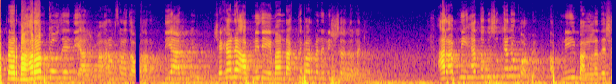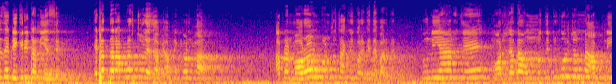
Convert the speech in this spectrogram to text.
আপনার মাহারামকেও যে দিয়ে আসবে মাহারাম ছাড়া যাওয়া হারাম, দিয়ে আসবে সেখানে আপনি যে ইমান রাখতে পারবেন নিশ্চয়তাটা কি? আর আপনি এত কিছু কেন করবেন? আপনি বাংলাদেশে যে ডিগ্রিটা নিয়েছেন, এটার দ্বারা আপনার চলে যাবে। আপনি কনফার্ম আপনার মরণ পর্যন্ত চাকরি করে খেতে পারবেন। দুনিয়ার যে মর্যাদা উন্নতিটুকুর জন্য আপনি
